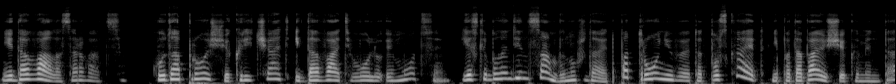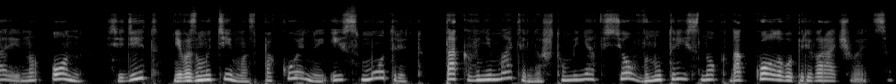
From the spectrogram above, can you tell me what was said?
не давало сорваться. Куда проще кричать и давать волю эмоциям, если блондин сам вынуждает, потрунивает, отпускает неподобающие комментарии, но он сидит невозмутимо спокойный и смотрит так внимательно, что у меня все внутри с ног на голову переворачивается.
